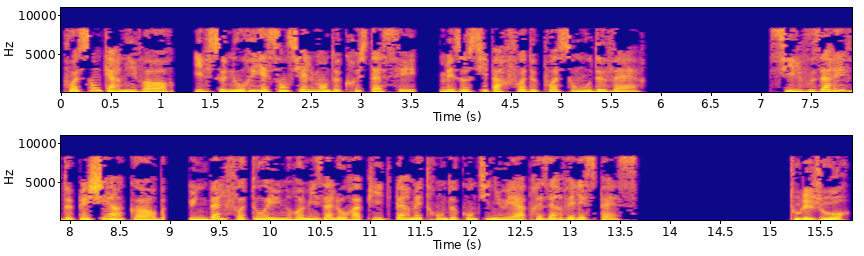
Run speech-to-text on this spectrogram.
Poisson carnivore, il se nourrit essentiellement de crustacés, mais aussi parfois de poissons ou de vers. S'il vous arrive de pêcher un corbe, une belle photo et une remise à l'eau rapide permettront de continuer à préserver l'espèce. Tous les jours,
